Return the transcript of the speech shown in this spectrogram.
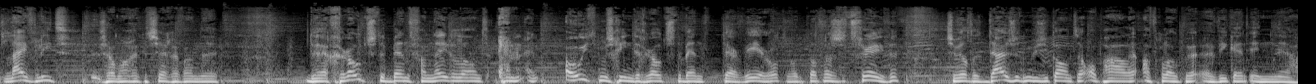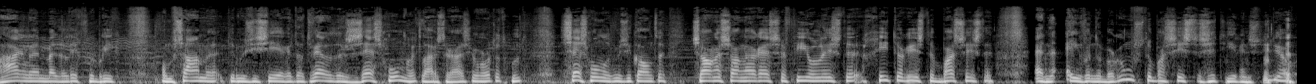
het lijflied, zo mag ik het zeggen, van de, de grootste band van Nederland. En, en ooit misschien de grootste band ter wereld. Want dat was het streven. Ze wilden duizend muzikanten ophalen afgelopen eh, weekend in eh, Haarlem bij de lichtfabriek. Om samen te musiceren. Dat werden er 600 luisteraars, je hoort het goed. 600 muzikanten, zangers, zangeressen, violisten, gitaristen, bassisten. En een van de beroemdste bassisten zit hier in de studio.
